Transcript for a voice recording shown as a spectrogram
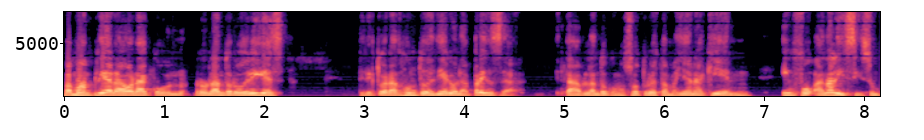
Vamos a ampliar ahora con Rolando Rodríguez, director adjunto del diario La Prensa. Está hablando con nosotros esta mañana aquí en Info Análisis, un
